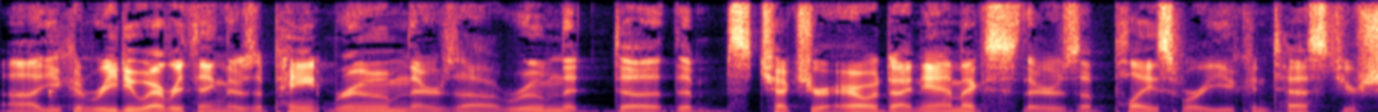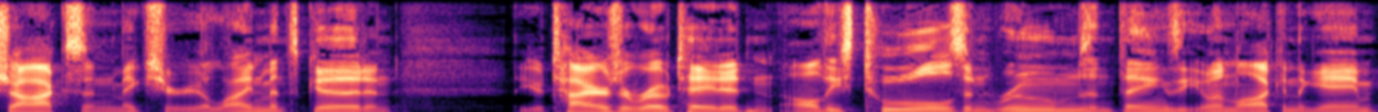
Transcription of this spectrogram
Uh, you can redo everything. There's a paint room. There's a room that uh, that checks your aerodynamics. There's a place where you can test your shocks and make sure your alignment's good and that your tires are rotated. And all these tools and rooms and things that you unlock in the game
